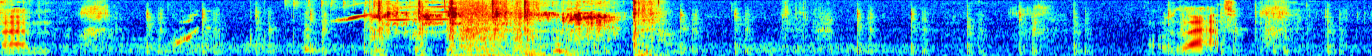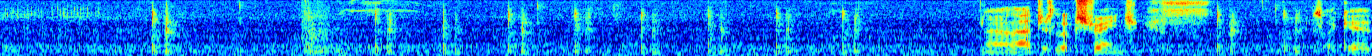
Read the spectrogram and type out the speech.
Um, what was that? Now that just looks strange. It's like a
